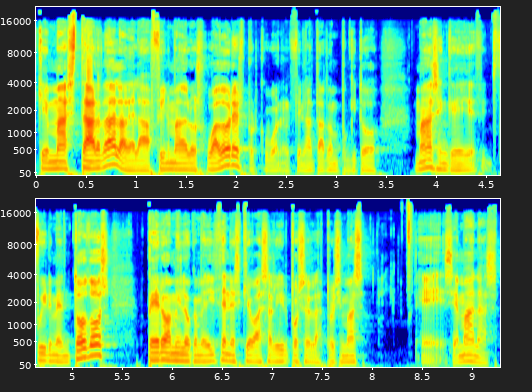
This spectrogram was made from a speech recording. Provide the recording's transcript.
que más tarda, la de la firma de los jugadores, porque bueno, al final tarda un poquito más en que firmen todos. Pero a mí lo que me dicen es que va a salir pues en las próximas eh, semanas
